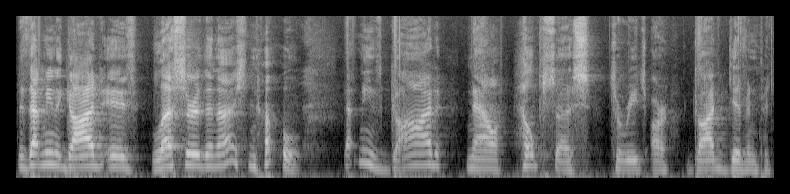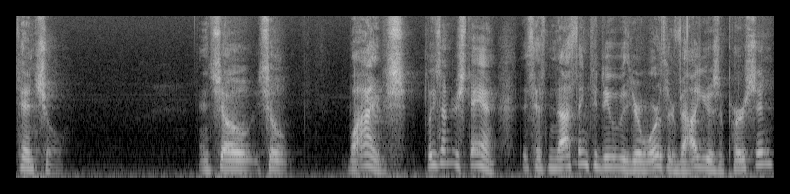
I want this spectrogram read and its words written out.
Does that mean that God is lesser than us? No. That means God now helps us to reach our God-given potential. And so, so wives, please understand, this has nothing to do with your worth or value as a person.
